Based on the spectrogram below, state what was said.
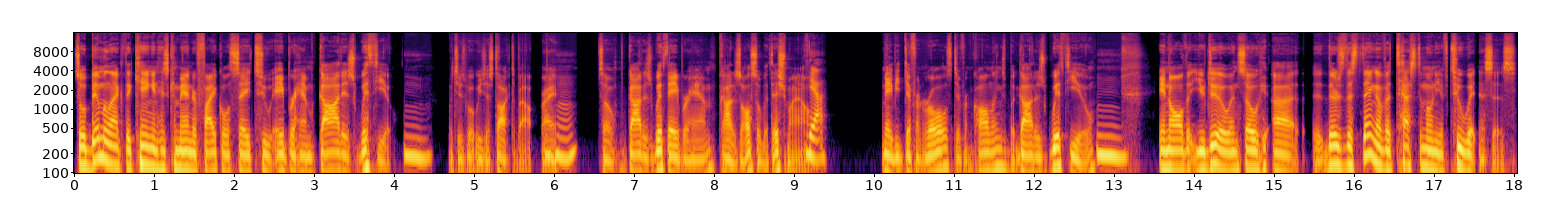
So Abimelech, the king, and his commander Phicol say to Abraham, God is with you, Mm. which is what we just talked about, right? Mhm. So God is with Abraham. God is also with Ishmael. Yeah. Maybe different roles, different callings, but God is with you Mm. In all that you do. And so uh, there's this thing of a testimony of two witnesses,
